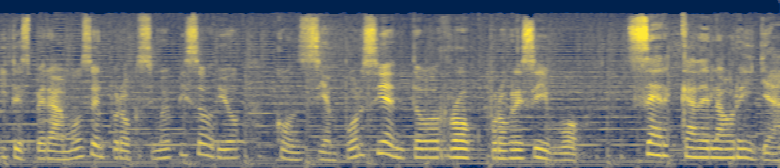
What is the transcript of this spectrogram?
y te esperamos el próximo episodio con 100% rock progresivo, cerca de la orilla.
